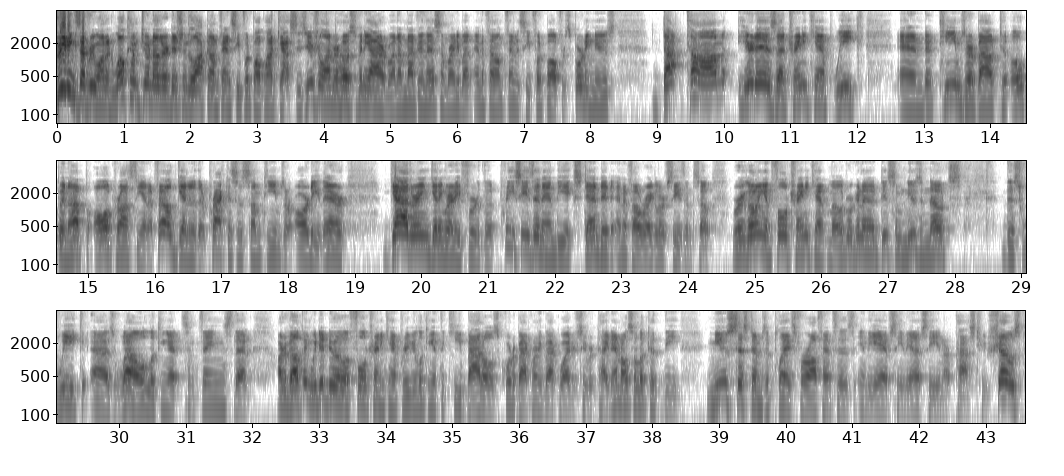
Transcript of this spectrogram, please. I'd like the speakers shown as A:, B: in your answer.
A: Greetings, everyone, and welcome to another edition of the Locked On Fantasy Football Podcast. As usual, I'm your host, Vinnie Iyer. When I'm not doing this, I'm writing about NFL and fantasy football for sportingnews.com. Here it is, uh, training camp week, and teams are about to open up all across the NFL, get into their practices. Some teams are already there gathering, getting ready for the preseason and the extended NFL regular season. So we're going in full training camp mode. We're going to do some news and notes this week as well, looking at some things that are developing. We did do a full training camp preview looking at the key battles quarterback, running back, wide receiver, tight end. Also looked at the new systems in place for offenses in the AFC and the NFC in our past two shows.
